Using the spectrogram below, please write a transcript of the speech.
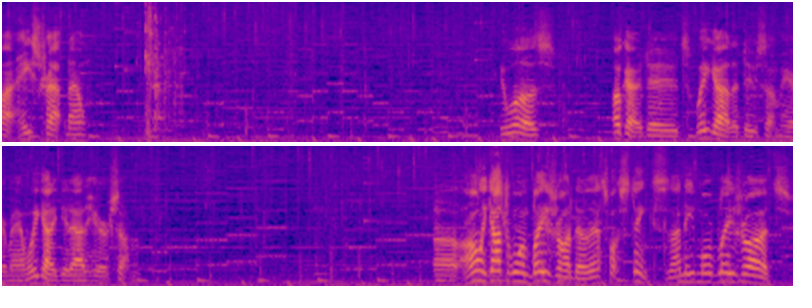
Right, he's trapped now. He was. Okay, dudes, we gotta do something here, man. We gotta get out of here or something. Uh, I only got the one blaze rod though. That's what stinks. I need more blaze rods.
